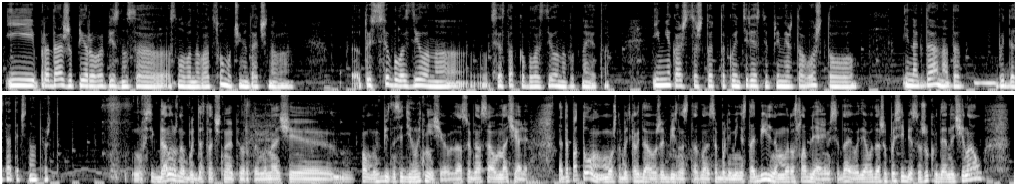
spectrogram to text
И продажи первого бизнеса, основанного отцом, очень удачного. Э, то есть все было сделано, вся ставка была сделана вот на это. И мне кажется, что это такой интересный пример того, что иногда надо быть достаточно упертым всегда нужно быть достаточно упертым, иначе, по-моему, в бизнесе делать нечего, особенно в самом начале. Это потом, может быть, когда уже бизнес становится более-менее стабильным, мы расслабляемся, да, и вот я вот даже по себе сужу, когда я начинал,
